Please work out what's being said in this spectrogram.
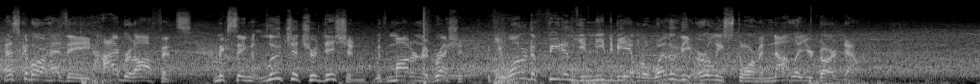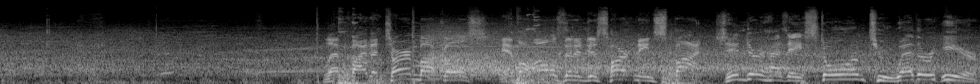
Escobar has a hybrid offense, mixing lucha tradition with modern aggression. If you want to defeat him, you need to be able to weather the early storm and not let your guard down. Left by the turnbuckles, and Mahal's in a disheartening spot. Jinder has a storm to weather here.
